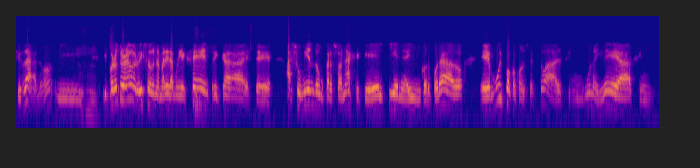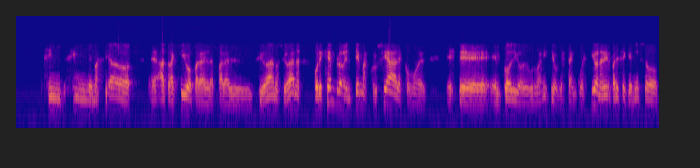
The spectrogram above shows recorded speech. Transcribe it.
ciudad, ¿no? Y, y, por otro lado lo hizo de una manera muy excéntrica, este, asumiendo un personaje que él tiene ahí incorporado, eh, muy poco conceptual, sin ninguna idea, sin, sin, sin demasiado eh, atractivo para el, para el ciudadano ciudadana. Por ejemplo, en temas cruciales como el, este, el código urbanístico que está en cuestión. A mí me parece que en eso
